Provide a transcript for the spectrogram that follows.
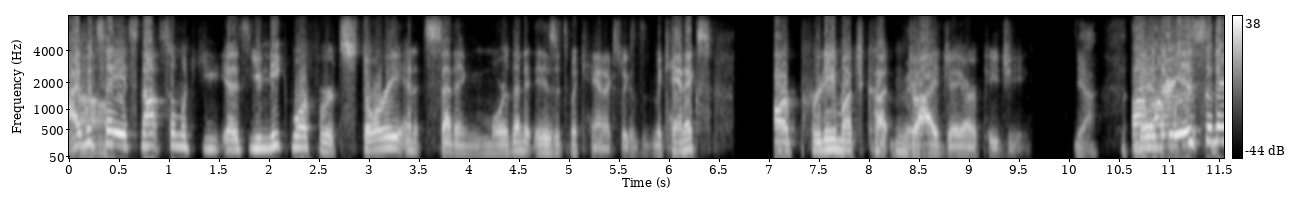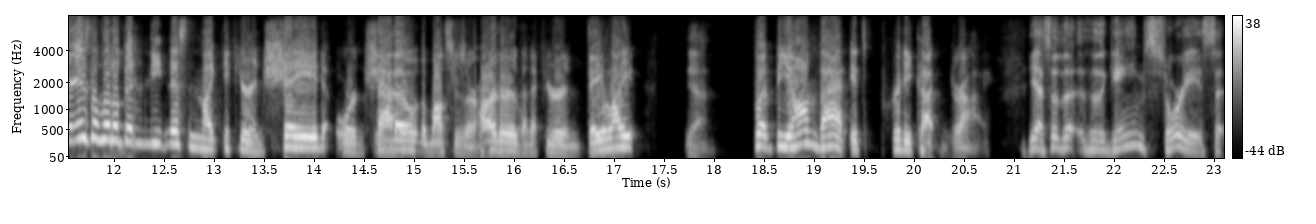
I would Um, say it's not so much. It's unique more for its story and its setting more than it is its mechanics because its mechanics are pretty much cut and dry JRPG. Yeah. There, Um, there is so there is a little bit of neatness and like if you're in shade or in shadow, the monsters are harder cool. than if you're in daylight. Yeah. But beyond that, it's pretty cut and dry. Yeah, so the the, game's story is, uh,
